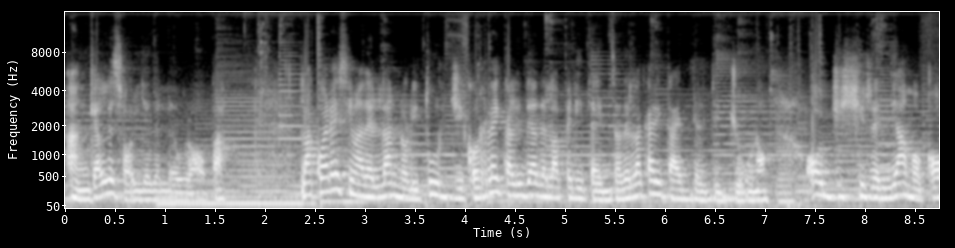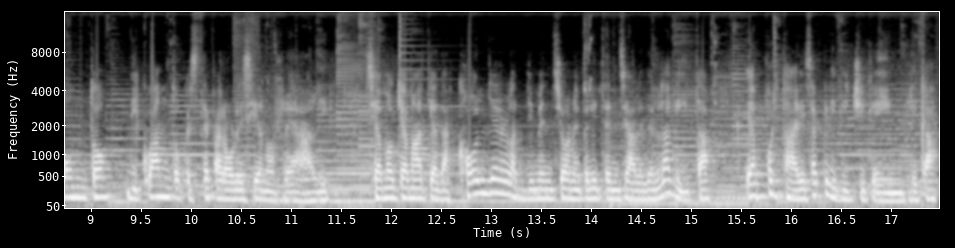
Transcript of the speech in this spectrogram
anche alle soglie dell'Europa. La Quaresima dell'anno liturgico reca l'idea della penitenza, della carità e del digiuno. Oggi ci rendiamo conto di quanto queste parole siano reali. Siamo chiamati ad accogliere la dimensione penitenziale della vita e a portare i sacrifici che implica,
